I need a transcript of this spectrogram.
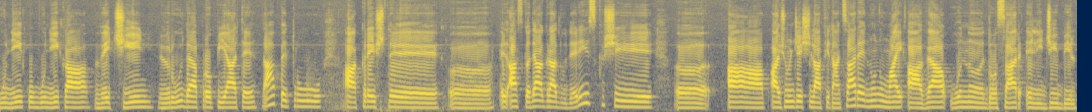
bunicul, bunica, vecini, rude apropiate, da? pentru a crește, uh, a scădea gradul de risc și uh, a ajunge și la finanțare, nu numai a avea un uh, dosar eligibil.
